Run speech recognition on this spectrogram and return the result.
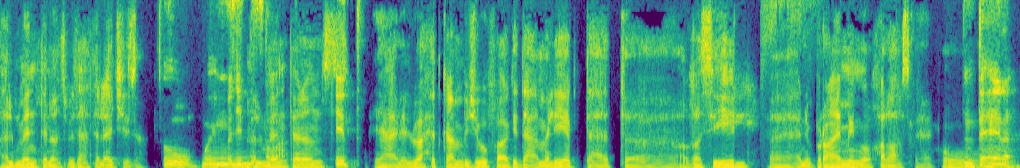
ال maintenance بتاعت الأجهزة. أوه مهمة جدا ال maintenance يعني الواحد كان بيشوفها كده عملية بتاعت آه، غسيل آه، يعني priming وخلاص يعني. انتهينا.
